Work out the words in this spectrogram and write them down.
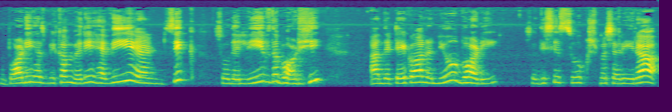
The body has become very heavy and sick, so they leave the body and they take on a new body. So this is Sukshma Sharira.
